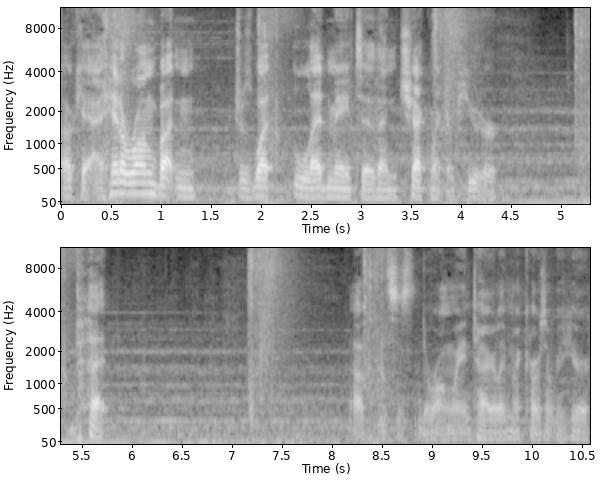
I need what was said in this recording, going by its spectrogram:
Okay, I hit a wrong button, which is what led me to then check my computer. But Oh, this is the wrong way entirely. My car's over here.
